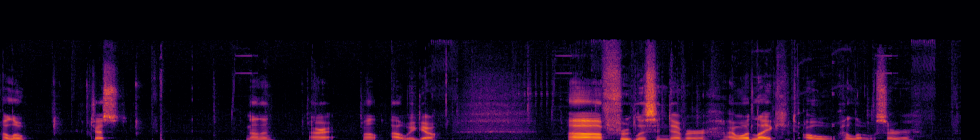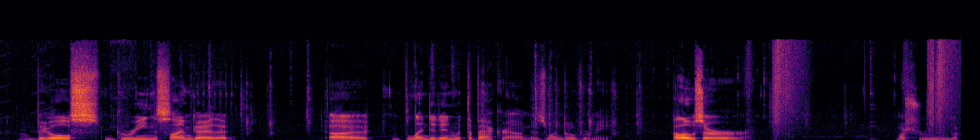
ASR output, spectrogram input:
Hello? Chest? Nothing? Alright. Well, out we go. Ah, fruitless endeavor. I would like... Oh, hello, sir. A big old green slime guy that uh, blended in with the background has went over me. Hello, sir. Mushroom.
